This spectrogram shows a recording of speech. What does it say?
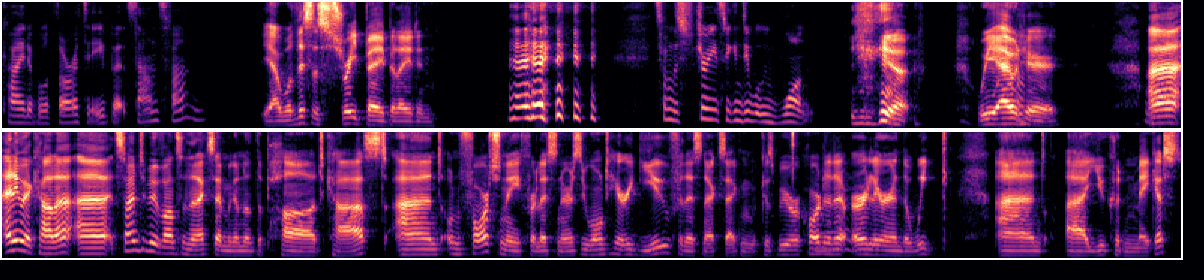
kind of authority, but sounds fun. Yeah. Well, this is street Beyblading. It's from the streets, we can do what we want. yeah. We out here. Uh, anyway, Carla, uh, it's time to move on to the next segment of the podcast. And unfortunately for listeners, we won't hear you for this next segment because we recorded it earlier in the week and uh, you couldn't make it.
